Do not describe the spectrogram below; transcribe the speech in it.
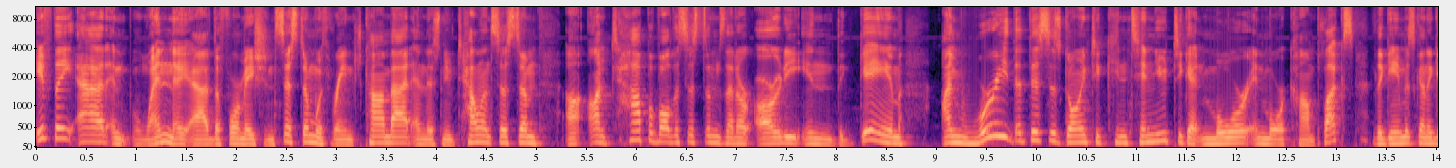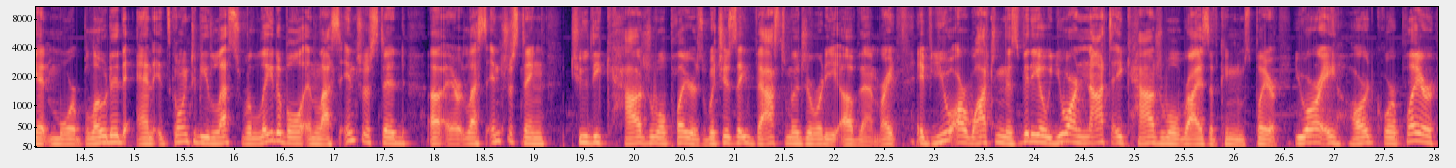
If they add and when they add the formation system with ranged combat and this new talent system uh, on top of all the systems that are already in the game I'm worried that this is going to continue to get more and more complex. The game is going to get more bloated and it's going to be less relatable and less interested uh, or less interesting to the casual players which is a vast majority of them right? If you are watching this video you are not a casual rise of kingdoms player. You are a hardcore player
